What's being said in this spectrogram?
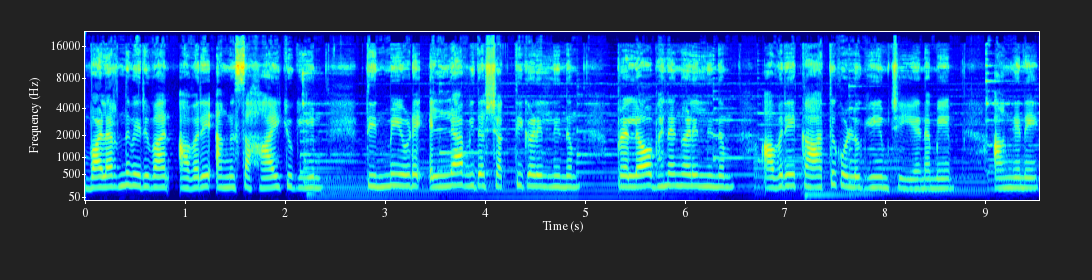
വളർന്നു വരുവാൻ അവരെ അങ്ങ് സഹായിക്കുകയും തിന്മയുടെ എല്ലാവിധ ശക്തികളിൽ നിന്നും പ്രലോഭനങ്ങളിൽ നിന്നും അവരെ കാത്തുകൊള്ളുകയും ചെയ്യണമേ. അങ്ങനെ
